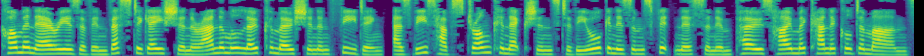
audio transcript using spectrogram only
Common areas of investigation are animal locomotion and feeding, as these have strong connections to the organism's fitness and impose high mechanical demands.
